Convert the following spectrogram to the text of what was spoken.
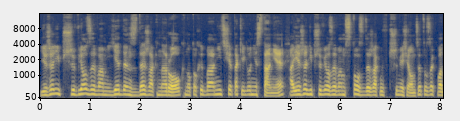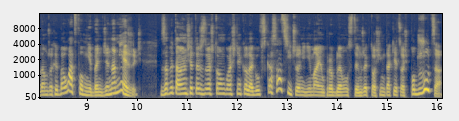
jeżeli przywiozę wam jeden zderzak na rok, no to chyba nic się takiego nie stanie, a jeżeli przywiozę wam 100 zderzaków w 3 miesiące, to zakładam, że chyba łatwo mnie będzie namierzyć. Zapytałem się też zresztą właśnie kolegów z kasacji, czy oni nie mają problemu z tym, że ktoś im takie coś podrzuca.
